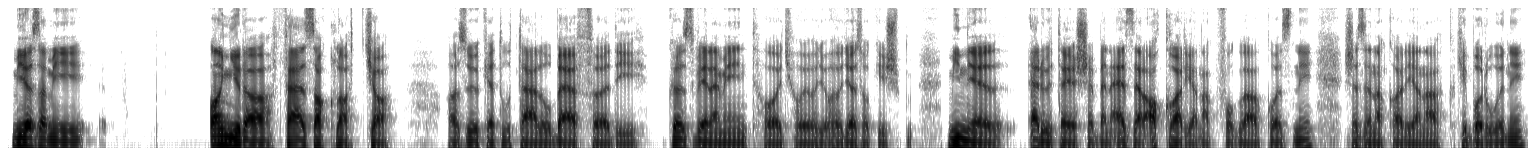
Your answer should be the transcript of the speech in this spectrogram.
mi az, ami annyira felzaklatja az őket utáló belföldi közvéleményt, hogy, hogy, hogy azok is minél erőteljesebben ezzel akarjanak foglalkozni, és ezen akarjanak kiborulni,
